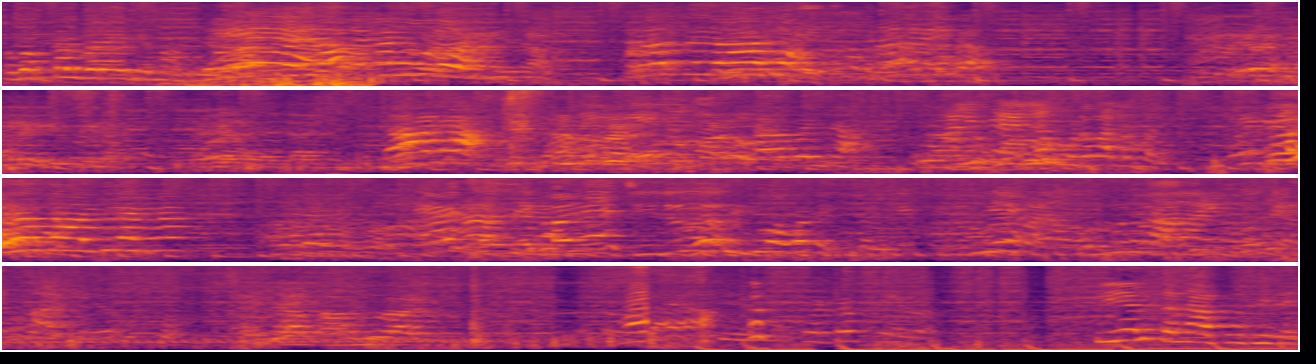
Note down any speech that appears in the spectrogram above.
Vamos a salvar a real તમે આપું છું રે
